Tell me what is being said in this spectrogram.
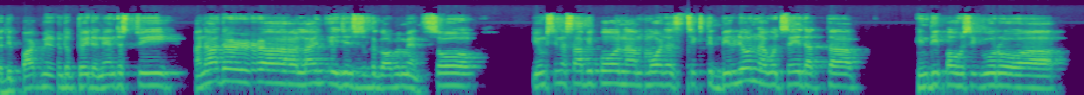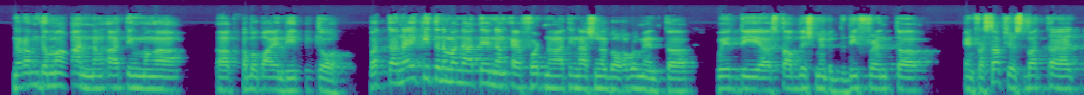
the Department of Trade and Industry, and other ah, line agencies of the government. So yung sinasabi po na more than 60 billion, I would say that ah, hindi pa ho siguro ah, naramdaman ng ating mga ah, kababayan dito. But uh, nakikita naman natin ang effort ng ating national government uh, with the uh, establishment of the different uh, infrastructures. But uh,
